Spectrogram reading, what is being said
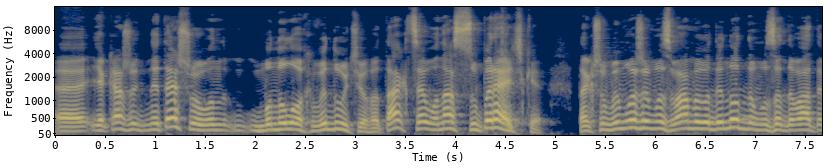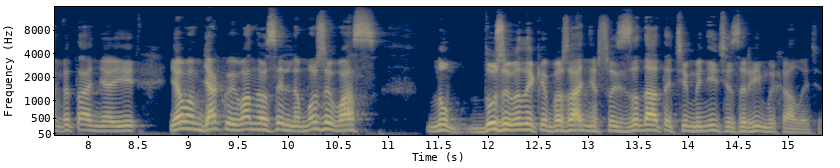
е, як кажуть, не те, що монолог ведучого, так? Це у нас суперечки. Так що ми можемо з вами один одному задавати питання. І я вам дякую, Івана Васильівна. Може, у вас ну, дуже велике бажання щось задати, чи мені, чи Сергію Михайловичу.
